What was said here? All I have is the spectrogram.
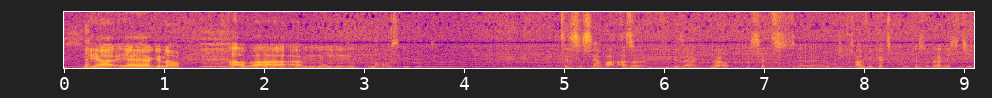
ja, ja, ja, genau. Aber ähm, Mal rausgeguckt. das ist ja, wa- also wie gesagt, ne, ob das jetzt, äh, ob die Grafik jetzt gut ist oder nicht, die,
